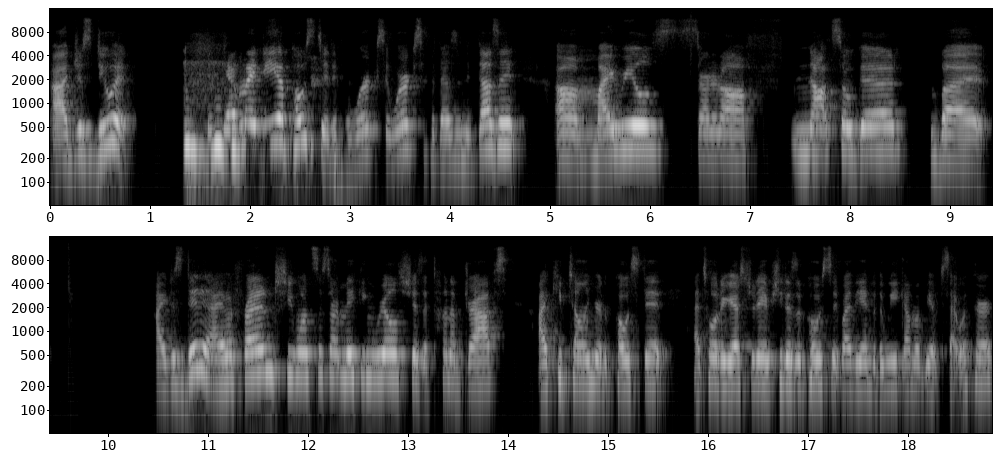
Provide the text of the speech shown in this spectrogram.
Uh just do it. If you have an idea, post it. If it works, it works. If it doesn't, it doesn't. Um, my reels started off not so good, but I just did it. I have a friend, she wants to start making reels. She has a ton of drafts. I keep telling her to post it. I told her yesterday if she doesn't post it by the end of the week, I'm gonna be upset with her.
